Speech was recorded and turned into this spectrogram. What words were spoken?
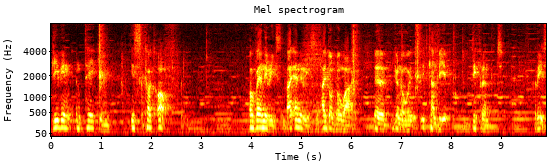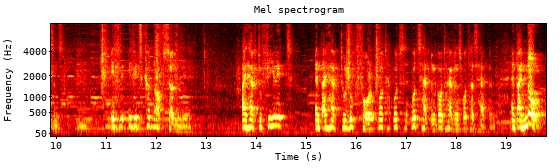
giving and taking is cut off of any reason, by any reason, I don't know why, uh, you know, it, it can be different reasons. If, if it's cut off suddenly, I have to feel it and I have to look for what, what's, what's happened, God heavens, what has happened. And I know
